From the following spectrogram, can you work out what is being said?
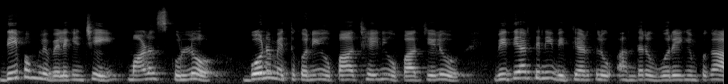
దీపములు వెలిగించి మోడల్ స్కూల్లో బోనం ఎత్తుకొని ఉపాధ్యాయుని ఉపాధ్యాయులు విద్యార్థిని విద్యార్థులు అందరూ ఊరేగింపుగా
